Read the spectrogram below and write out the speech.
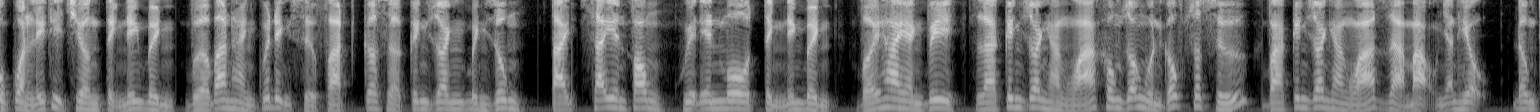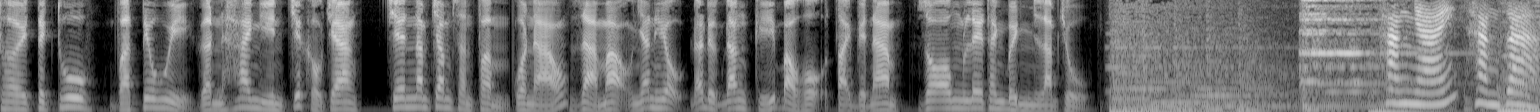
Cục Quản lý Thị trường tỉnh Ninh Bình vừa ban hành quyết định xử phạt cơ sở kinh doanh Bình Dung tại xã Yên Phong, huyện Yên Mô, tỉnh Ninh Bình với hai hành vi là kinh doanh hàng hóa không rõ nguồn gốc xuất xứ và kinh doanh hàng hóa giả mạo nhãn hiệu, đồng thời tịch thu và tiêu hủy gần 2.000 chiếc khẩu trang, trên 500 sản phẩm quần áo giả mạo nhãn hiệu đã được đăng ký bảo hộ tại Việt Nam do ông Lê Thanh Bình làm chủ. Hàng nhái, hàng giả,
